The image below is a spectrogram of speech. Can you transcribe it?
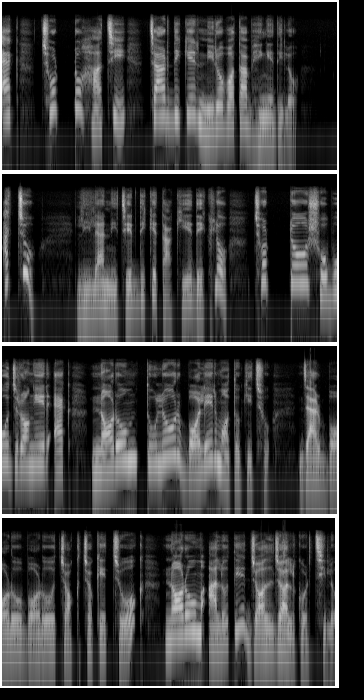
এক ছোট্ট হাঁচি চারদিকের নীরবতা ভেঙে দিল। আচ্ছু! লীলা নিচের দিকে তাকিয়ে দেখল ছোট্ট সবুজ রঙের এক নরম তুলোর বলের মতো কিছু, যার বড় বড় চকচকে চোখ নরম আলোতে জলজল করছিল।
